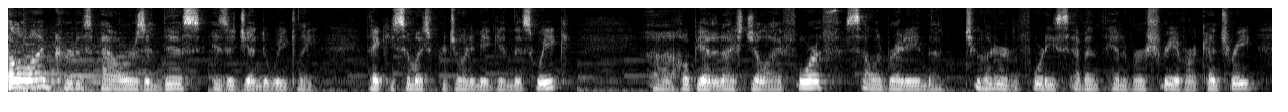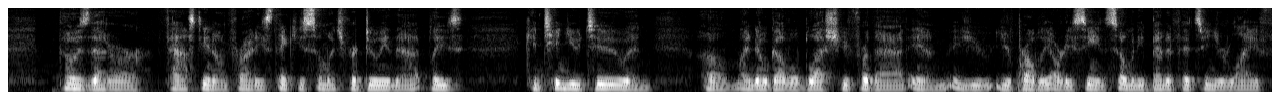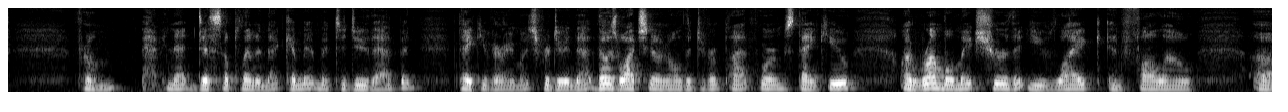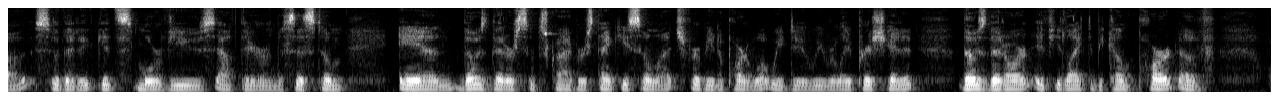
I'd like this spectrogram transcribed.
Hello, I'm Curtis Bowers, and this is Agenda Weekly. Thank you so much for joining me again this week. Uh, hope you had a nice July 4th, celebrating the 247th anniversary of our country. Those that are fasting on Fridays, thank you so much for doing that. Please continue to, and um, I know God will bless you for that. And you you're probably already seen so many benefits in your life from having that discipline and that commitment to do that. But thank you very much for doing that. Those watching on all the different platforms, thank you. On Rumble, make sure that you like and follow uh, so that it gets more views out there in the system. And those that are subscribers, thank you so much for being a part of what we do. We really appreciate it. Those that aren't, if you'd like to become part of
